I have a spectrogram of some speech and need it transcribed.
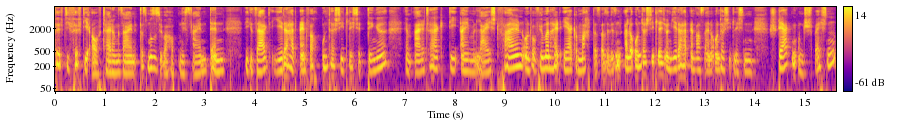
50-50-Aufteilung sein. Das muss es überhaupt nicht sein, denn wie gesagt, jeder hat einfach unterschiedliche Dinge im Alltag, die einem leicht fallen und wofür man halt eher gemacht ist. Also wir sind alle unterschiedlich und jeder hat einfach seine unterschiedlichen Stärken und Schwächen.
